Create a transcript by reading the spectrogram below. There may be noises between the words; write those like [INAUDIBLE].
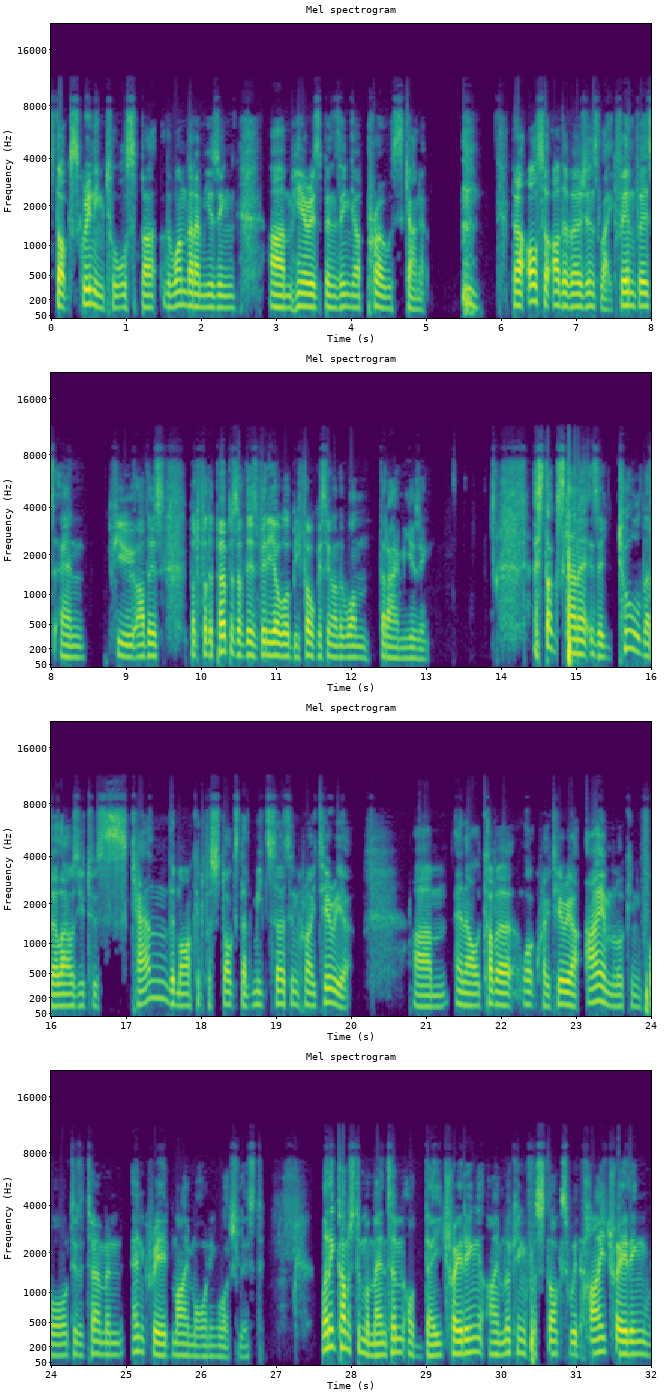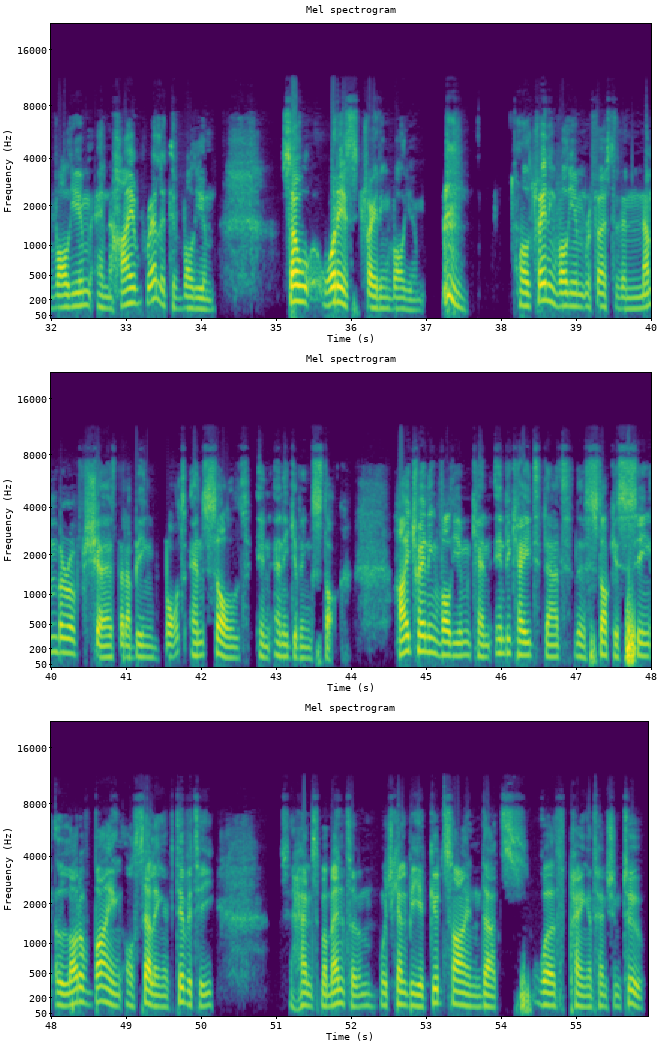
stock screening tools, but the one that I'm using um, here is Benzinga Pro Scanner. [CLEARS THROAT] there are also other versions like Finviz and a few others, but for the purpose of this video, we'll be focusing on the one that I'm using. A stock scanner is a tool that allows you to scan the market for stocks that meet certain criteria. Um, and I'll cover what criteria I am looking for to determine and create my morning watch list. When it comes to momentum or day trading, I'm looking for stocks with high trading volume and high relative volume. So what is trading volume? [CLEARS THROAT] well, trading volume refers to the number of shares that are being bought and sold in any given stock. High trading volume can indicate that the stock is seeing a lot of buying or selling activity, hence momentum, which can be a good sign that's worth paying attention to.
